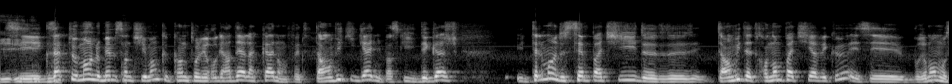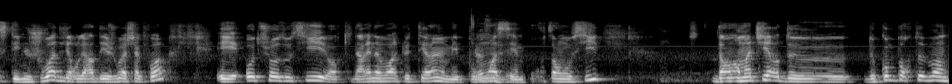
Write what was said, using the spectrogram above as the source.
C'est exactement le même sentiment que quand on les regardait à la canne, en fait. Tu as envie qu'ils gagnent parce qu'ils dégagent tellement de sympathie, de, de tu as envie d'être en empathie avec eux et c'est vraiment, moi, c'était une joie de les regarder jouer à chaque fois. Et autre chose aussi, alors qui n'a rien à voir avec le terrain, mais pour moi, c'est important aussi. Dans, en matière de, de comportement,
